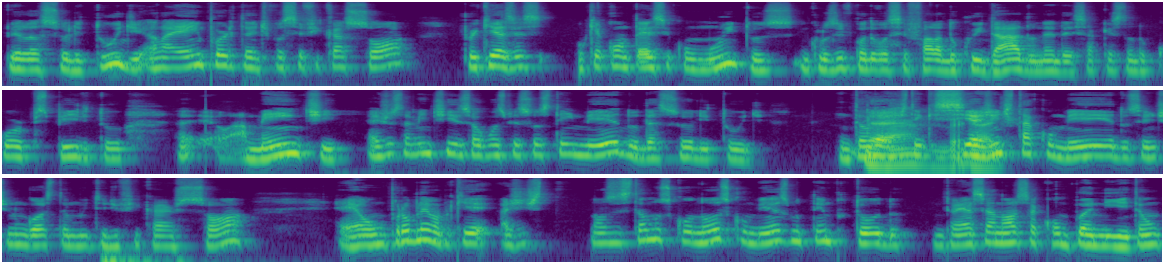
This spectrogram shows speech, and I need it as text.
pela solitude, ela é importante. Você ficar só porque às vezes o que acontece com muitos, inclusive quando você fala do cuidado, né, dessa questão do corpo, espírito, eh, a mente, é justamente isso. Algumas pessoas têm medo da solitude. Então é, a gente tem que, se a gente está com medo, se a gente não gosta muito de ficar só, é um problema, porque a gente nós estamos conosco mesmo o tempo todo. Então essa é a nossa companhia. Então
